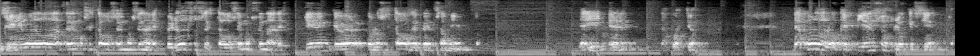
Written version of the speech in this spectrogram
Sin ninguna duda tenemos estados emocionales, pero esos estados emocionales tienen que ver con los estados de pensamiento. De ahí viene la cuestión. De acuerdo a lo que pienso es lo que siento.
